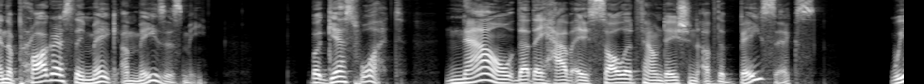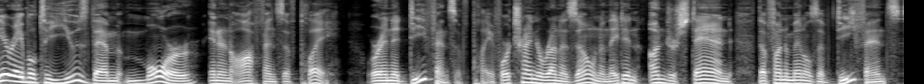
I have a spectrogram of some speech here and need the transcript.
and the progress they make amazes me. But guess what? Now that they have a solid foundation of the basics, we are able to use them more in an offensive play or in a defensive play. If we're trying to run a zone and they didn't understand the fundamentals of defense,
